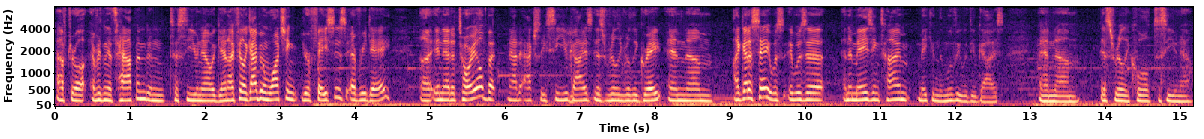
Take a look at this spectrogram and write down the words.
after all, everything that's happened, and to see you now again. I feel like I've been watching your faces every day uh, in editorial, but now to actually see you guys is really, really great. And um, I gotta say, it was it was a, an amazing time making the movie with you guys, and um, it's really cool to see you now.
